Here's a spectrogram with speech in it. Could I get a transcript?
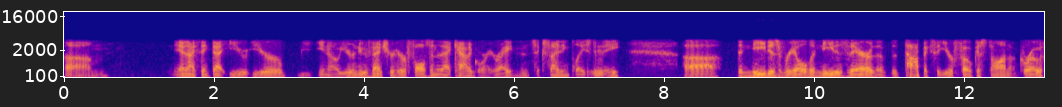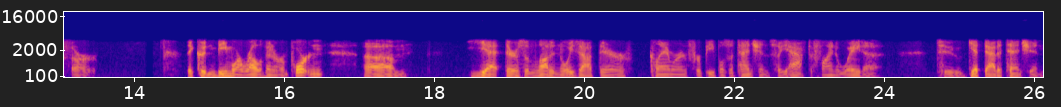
Um, and I think that you your you know your new venture here falls into that category, right? And it's an exciting place mm-hmm. to be. Uh, the need is real. The need is there. The the topics that you're focused on, on growth, are they couldn't be more relevant or important. Um, yet there's a lot of noise out there clamoring for people's attention. So you have to find a way to to get that attention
